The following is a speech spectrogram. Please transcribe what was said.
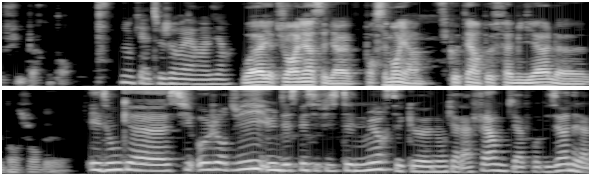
je suis hyper content. Donc il y a toujours un lien. Ouais, il y a toujours un lien. Il y a forcément il y a un petit côté un peu familial euh, dans ce genre de. Et donc euh, si aujourd'hui une des spécificités de Mur, c'est que donc il y a la ferme qui approvisionne et a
